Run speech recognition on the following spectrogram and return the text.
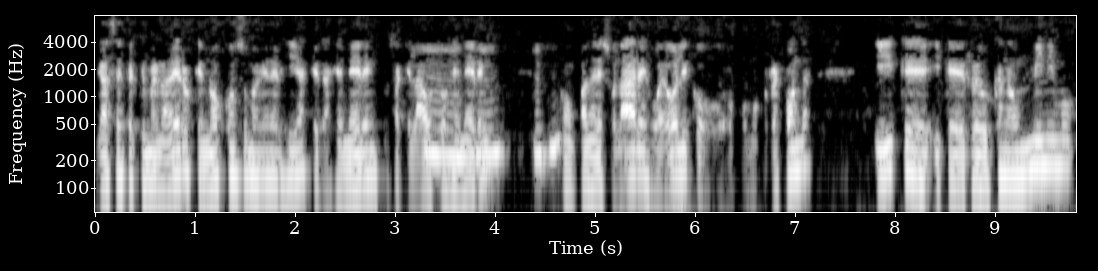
gases de efecto invernadero, que no consuman energía, que la generen, o sea, que la autogeneren con paneles solares o eólicos o, como corresponda, y que, y que reduzcan a un mínimo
